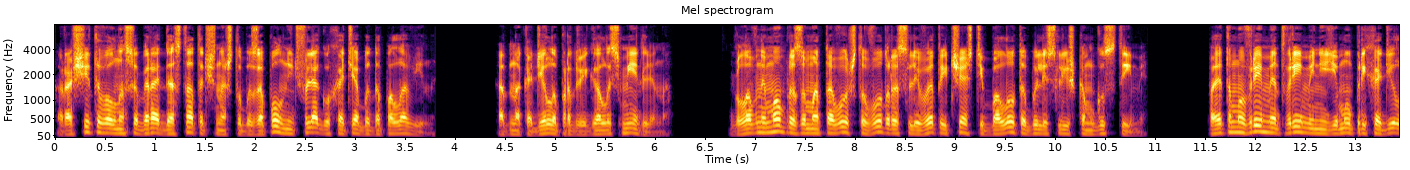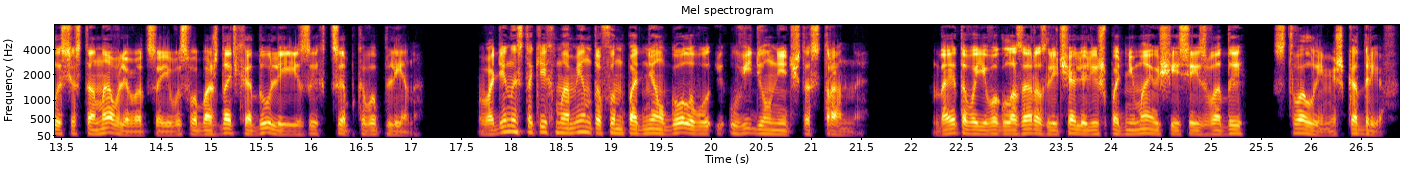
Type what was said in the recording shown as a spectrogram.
рассчитывал насобирать достаточно, чтобы заполнить флягу хотя бы до половины. Однако дело продвигалось медленно. Главным образом от того, что водоросли в этой части болота были слишком густыми. Поэтому время от времени ему приходилось останавливаться и высвобождать ходули из их цепкого плена. В один из таких моментов он поднял голову и увидел нечто странное. До этого его глаза различали лишь поднимающиеся из воды стволы мешкодрев.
